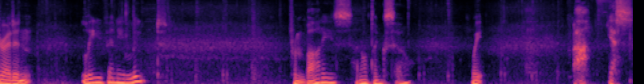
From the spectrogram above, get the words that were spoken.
Sure I didn't leave any loot from bodies. I don't think so. Wait. Ah, yes.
